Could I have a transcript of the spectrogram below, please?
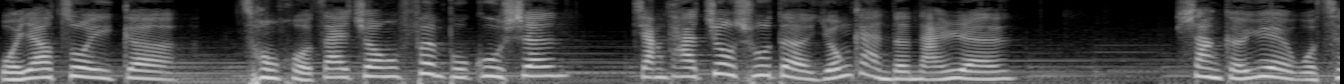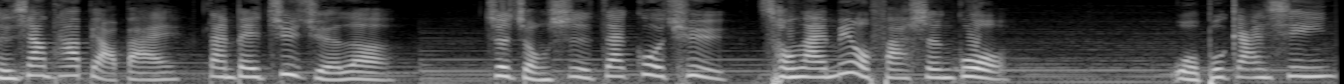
我要做一个从火灾中奋不顾身。”将他救出的勇敢的男人。上个月我曾向他表白，但被拒绝了。这种事在过去从来没有发生过。我不甘心，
